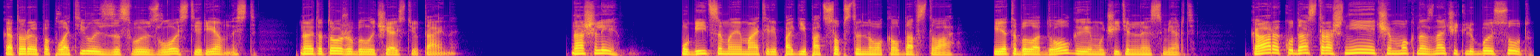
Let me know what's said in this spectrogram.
которая поплатилась за свою злость и ревность, но это тоже было частью тайны. Нашли. Убийца моей матери погиб от собственного колдовства, и это была долгая и мучительная смерть. Кара куда страшнее, чем мог назначить любой суд.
